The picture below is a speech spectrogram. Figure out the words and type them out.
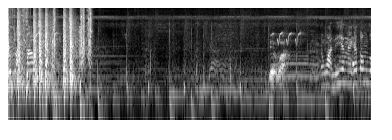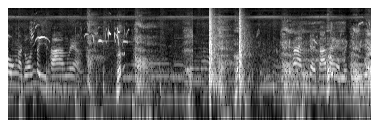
ลุกหลังเข้า เยอะว่ะจังหวะนี้ยังไงก็ต้องลงอะ โดนสี่ทางเลยอะท่านไก่ตาแตกเลยกูเหี้ย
